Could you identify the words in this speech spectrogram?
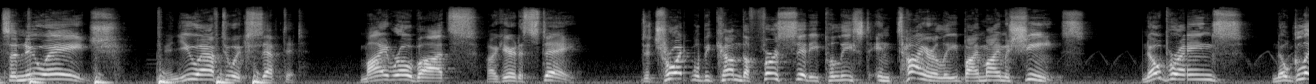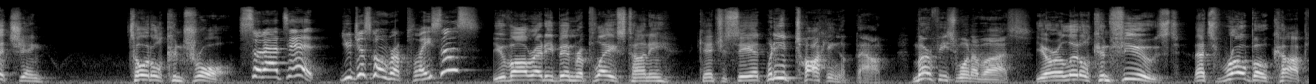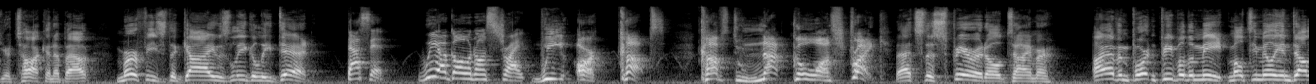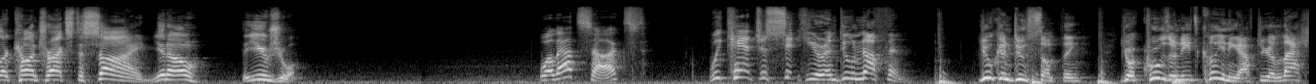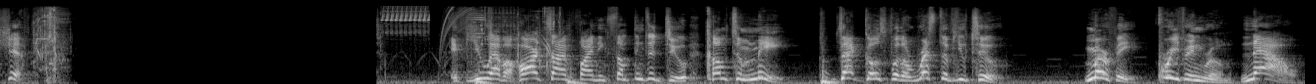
It's a new age, and you have to accept it. My robots are here to stay. Detroit will become the first city policed entirely by my machines. No brains, no glitching, total control. So that's it? You just gonna replace us? You've already been replaced, honey. Can't you see it? What are you talking about? Murphy's one of us. You're a little confused. That's Robocop you're talking about. Murphy's the guy who's legally dead. That's it. We are going on strike. We are cops. Cops do not go on strike. That's the spirit, old timer. I have important people to meet, multi million dollar contracts to sign, you know, the usual. Well, that sucks. We can't just sit here and do nothing. You can do something. Your cruiser needs cleaning after your last shift. If you have a hard time finding something to do, come to me. That goes for the rest of you too. Murphy, briefing room, now!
